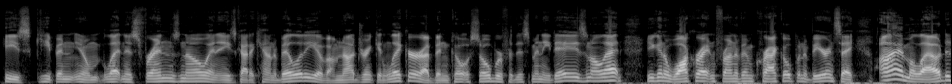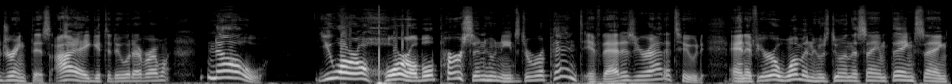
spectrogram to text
He's keeping, you know, letting his friends know, and he's got accountability of I'm not drinking liquor, I've been co- sober for this many days and all that. You're to walk right in front of him, crack open a beer, and say, I'm allowed to drink this. I get to do whatever I want. No! You are a horrible person who needs to repent if that is your attitude. And if you're a woman who's doing the same thing, saying,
